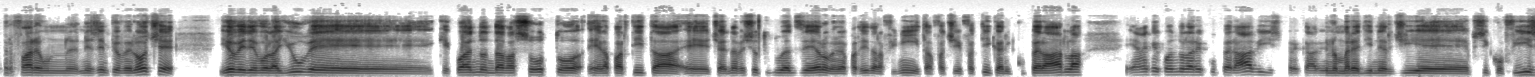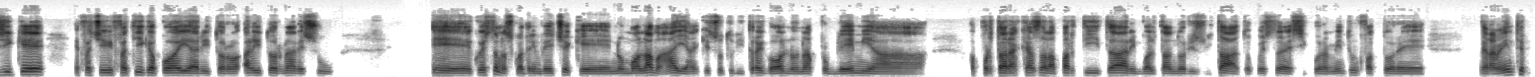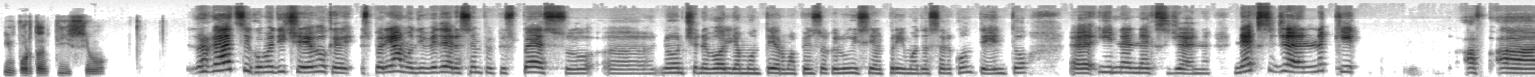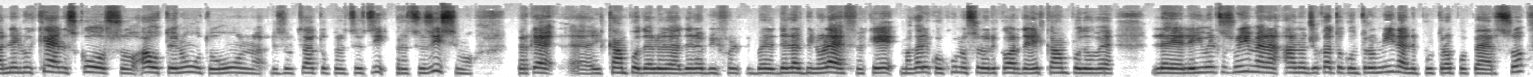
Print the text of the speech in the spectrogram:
per fare un, un esempio veloce, io vedevo la Juve che quando andava sotto e la partita, eh, cioè andava sotto 2-0 perché la partita era finita, facevi fatica a recuperarla e anche quando la recuperavi sprecavi una marea di energie psicofisiche e facevi fatica poi a, ritor- a ritornare su. E questa è una squadra invece che non molla mai, anche sotto di tre gol non ha problemi a, a portare a casa la partita ribaltando il risultato. Questo è sicuramente un fattore veramente importantissimo ragazzi, come dicevo, che speriamo di vedere sempre più spesso, eh, non ce ne voglia Montero, ma penso che lui sia il primo ad essere contento, eh, in Next Gen. Next Gen che ha, ha, nel weekend scorso ha ottenuto un risultato preziosi, preziosissimo perché eh, il campo del, dell'Albino Lef, che magari qualcuno se lo ricorda, è il campo dove le, le Juventus Women hanno giocato contro Milan e purtroppo perso,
